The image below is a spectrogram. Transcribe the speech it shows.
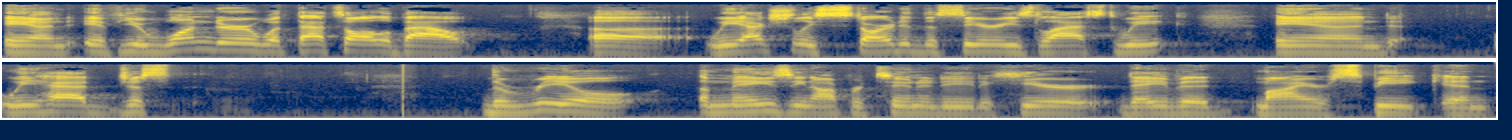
And if you wonder what that's all about, uh, we actually started the series last week and we had just the real amazing opportunity to hear David Meyer speak. And,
